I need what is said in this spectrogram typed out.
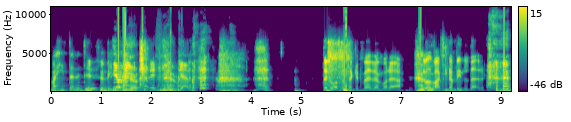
Vad hittade du för bild? Jag vet nyfiken. Det låter säkert värre än vad det är. Det var vackra Natur. bilder.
